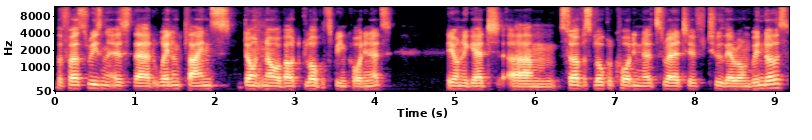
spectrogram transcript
The first reason is that Wayland clients don't know about global screen coordinates. They only get um, surface local coordinates relative to their own windows.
